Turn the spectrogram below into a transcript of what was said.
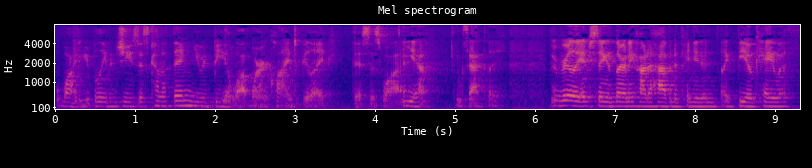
"Why do you believe in Jesus?" kind of thing, you would be a lot more inclined to be like, "This is why." Yeah, exactly. Really interesting in learning how to have an opinion and like be okay with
